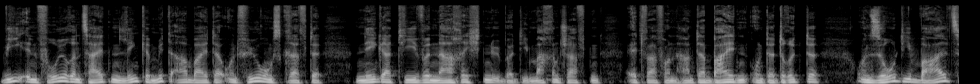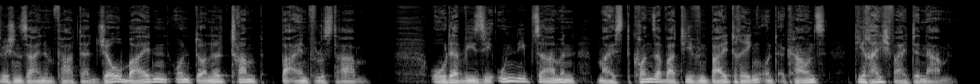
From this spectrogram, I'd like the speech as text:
wie in früheren Zeiten linke Mitarbeiter und Führungskräfte negative Nachrichten über die Machenschaften etwa von Hunter Biden unterdrückte und so die Wahl zwischen seinem Vater Joe Biden und Donald Trump beeinflusst haben. Oder wie sie unliebsamen, meist konservativen Beiträgen und Accounts die Reichweite nahmen.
